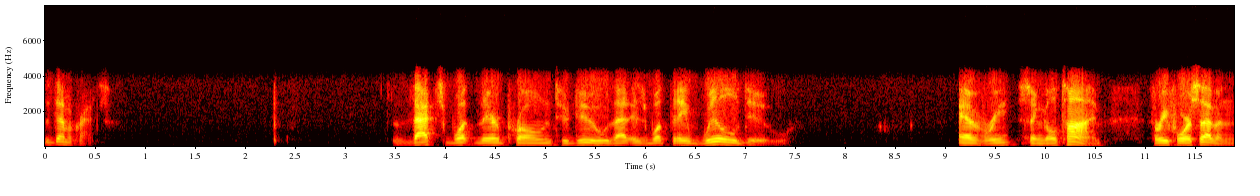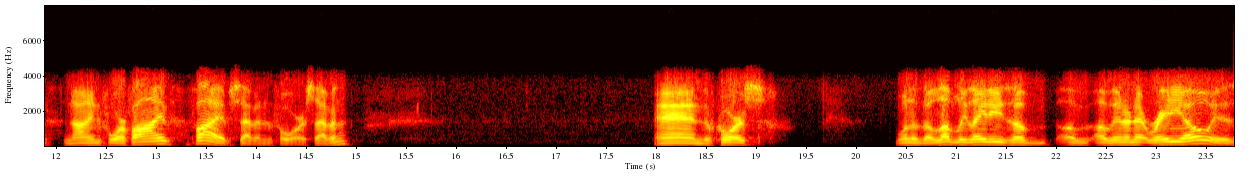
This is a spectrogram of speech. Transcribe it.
the Democrats. That's what they're prone to do. That is what they will do every single time. 347 945 5747. And of course, one of the lovely ladies of, of, of, Internet radio is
